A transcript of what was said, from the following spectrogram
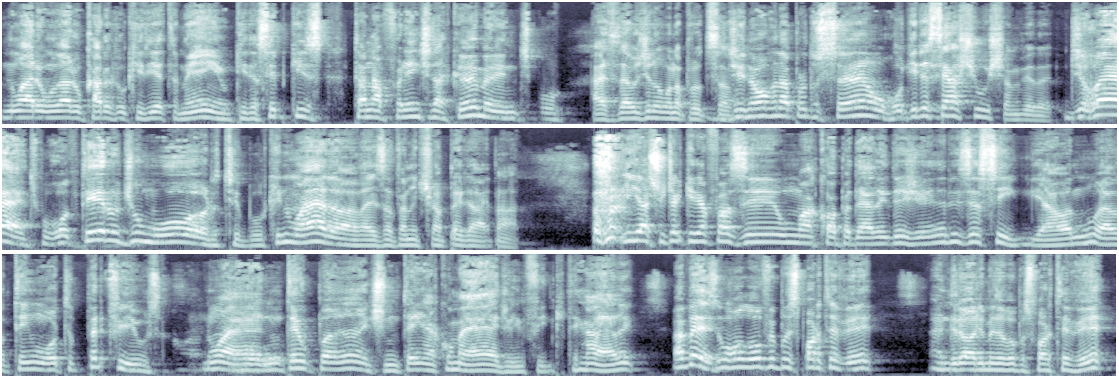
Não era, não era o cargo que eu queria também. Eu queria sempre quis estar na frente da câmera, e, tipo, Ah, você saiu de novo na produção. de novo na produção, Eu queria ser a Xuxa, na verdade. de, é, tipo, roteiro de humor, tipo, que não era exatamente uma pegada. Tá. E a Xuxa queria fazer uma cópia da Ellen DeGeneres e assim, e ela não ela tem um outro perfil, não é, não tem o punch, não tem a comédia, enfim, que tem a Ellen. Mas beleza, não rolou, fui pro Sport TV, a Andreoli me levou pro Sport TV,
